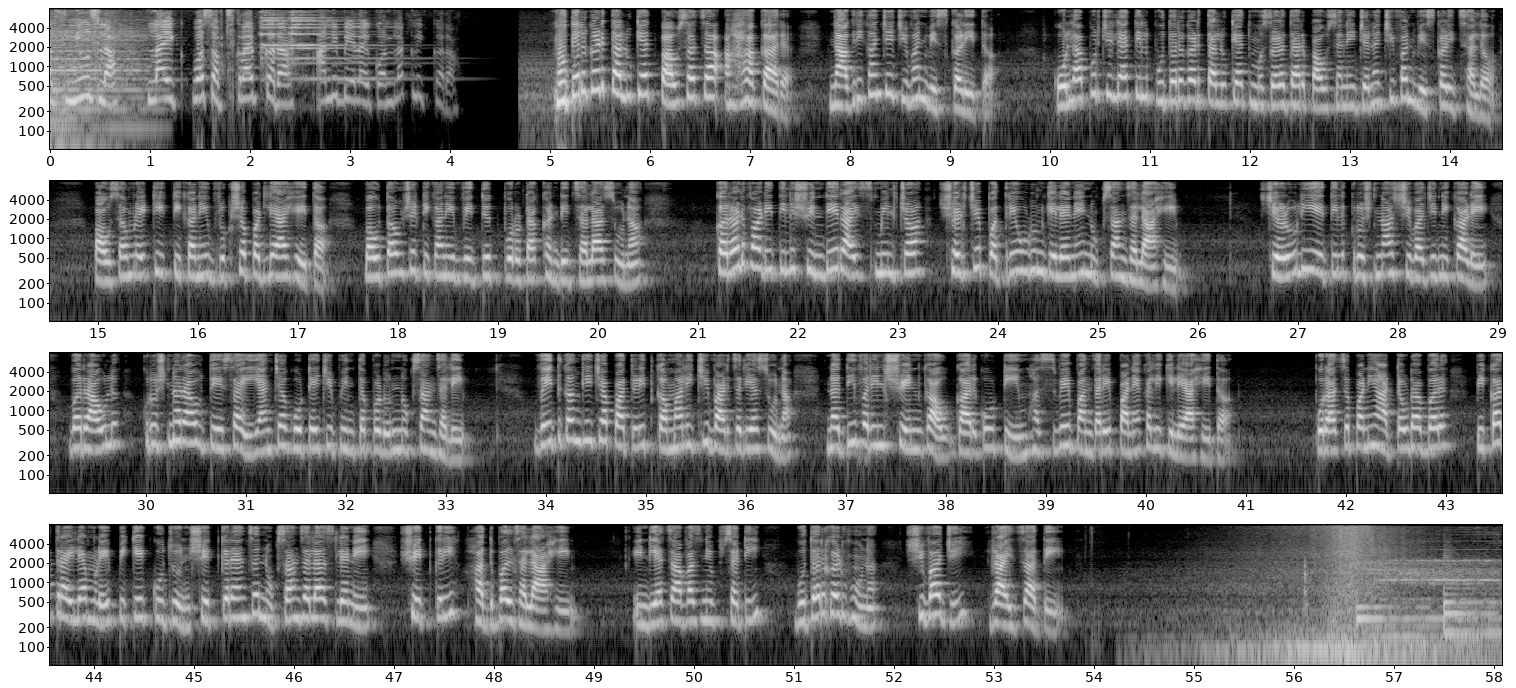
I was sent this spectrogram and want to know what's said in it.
न्यूजला लाईक व सबस्क्राईब करा आणि बेल आयकॉनला क्लिक करा. भुदरगड तालुक्यात पावसाचा हाहाकार नागरिकांचे जीवन विस्कळीत. कोल्हापूर जिल्ह्यातील भुदरगड तालुक्यात मुसळधार पावसाने जनजीवन विस्कळीत झालं. पावसामुळे ठिकठिकाणी वृक्ष पडले आहेत. बहुतांश ठिकाणी विद्युत पुरवठा खंडित झाला असून करडवाडीतील शिंदे राईस मिलच्या शेडचे पत्रे उडून गेल्याने नुकसान झालं आहे. शेळोली येथील कृष्णा शिवाजी निकाडे व राहुल कृष्णराव देसाई यांच्या गोट्याची भिंत पडून नुकसान झाले. वेदगंगेच्या पातळीत कमालीची वाढ झाली असून नदीवरील शेनगाव गारगोटी म्हसवे बांधारे पाण्याखाली गेले आहेत. पुराचं पाणी आठवडाभर पिकात राहिल्यामुळे पिके कुजून शेतकऱ्यांचं नुकसान झालं असल्याने शेतकरी हतबल झाला आहे. इंडियाचा आवाज न्यूजसाठी बुदरगडहून शिवाजी रायजादे. Thank you.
